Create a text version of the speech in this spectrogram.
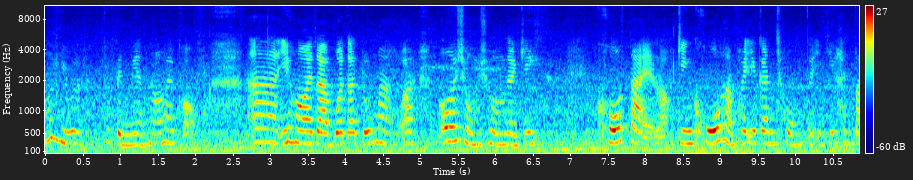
ไม่หิวเลยถ้าเป็นเมียนเขาให้กรอกอ่าอีฮอยจะบัวตะตุ้มังว่า โอ้ชงชงเนี่ยกินโคไตหรอกินโคค่ะเพราะอีกันชงแต่อีกินให้ไต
